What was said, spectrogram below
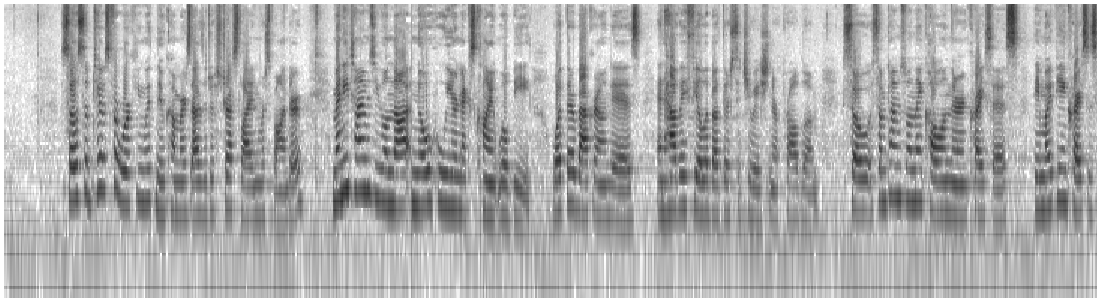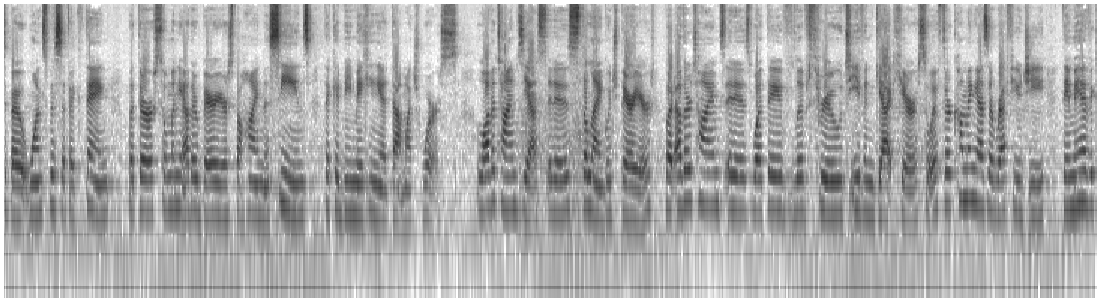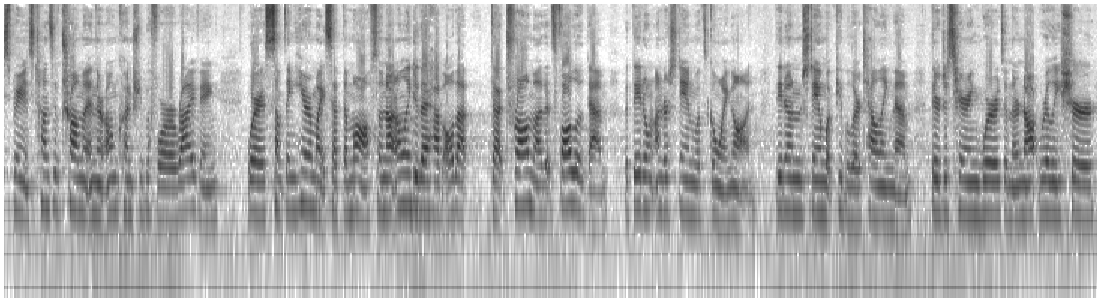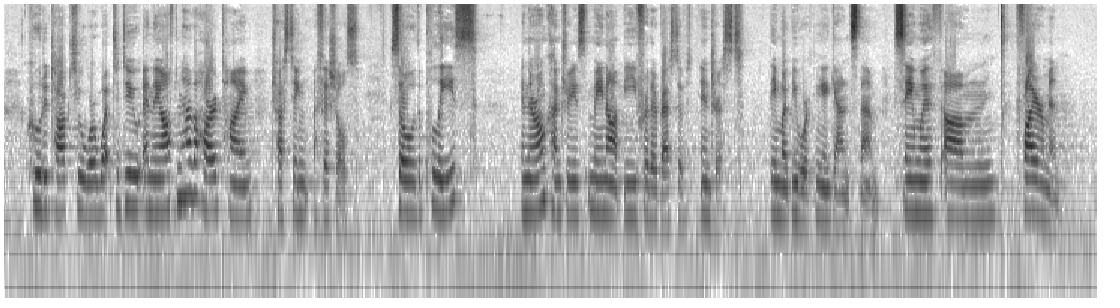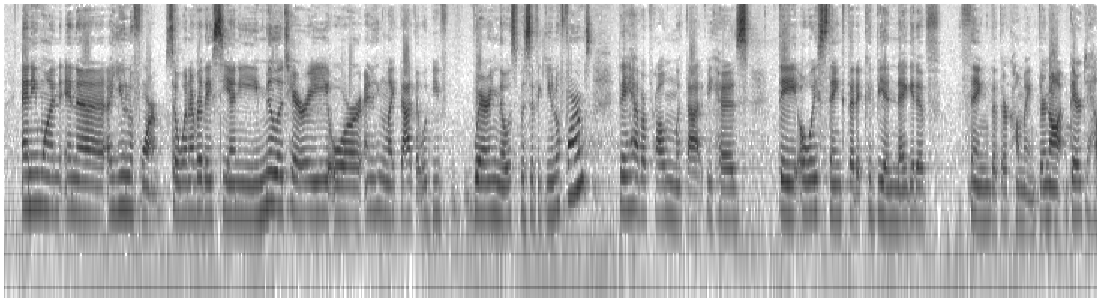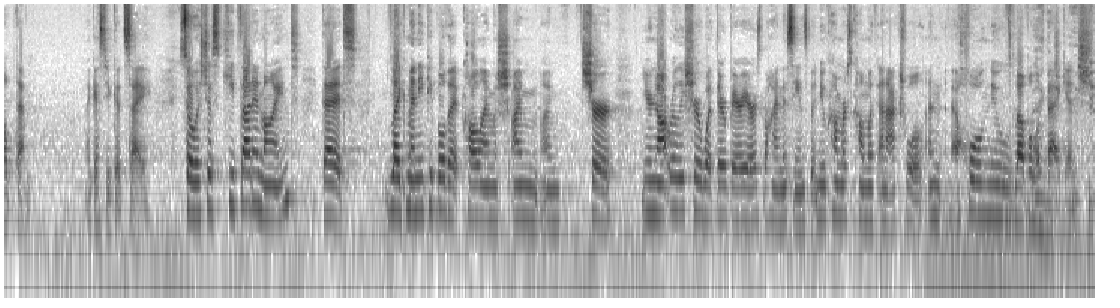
So, some tips for working with newcomers as a distress line responder. Many times you will not know who your next client will be, what their background is, and how they feel about their situation or problem. So, sometimes when they call and they're in crisis, they might be in crisis about one specific thing, but there are so many other barriers behind the scenes that could be making it that much worse. A lot of times, yes, it is the language barrier, but other times it is what they've lived through to even get here. So if they're coming as a refugee, they may have experienced tons of trauma in their own country before arriving, whereas something here might set them off. So not only do they have all that that trauma that's followed them, but they don't understand what's going on. They don't understand what people are telling them. They're just hearing words and they're not really sure who to talk to or what to do, and they often have a hard time trusting officials. So the police, in their own countries may not be for their best of interest. they might be working against them. Same with um, firemen anyone in a, a, uniform. So whenever they see any military or anything like that that would be wearing those specific uniforms, they have a problem with that because they always think that it could be a negative thing that they're coming. They're not there to help them, I guess you could say. So it's just keep that in mind that like many people that call I'm, I'm, I'm sure you're not really sure what their barriers behind the scenes, but newcomers come with an actual and a whole new level of baggage.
